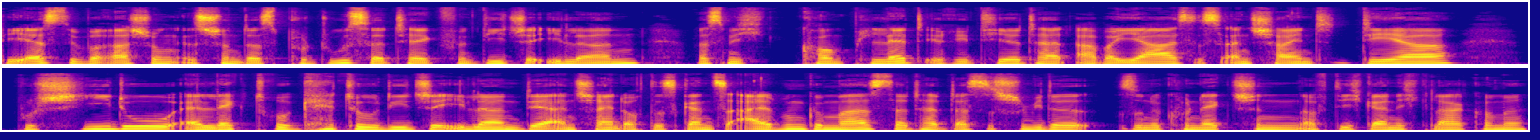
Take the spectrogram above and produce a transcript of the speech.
Die erste Überraschung ist schon das Producer-Tag von DJ Ilan, was mich komplett irritiert hat, aber ja, es ist anscheinend der Bushido Electro Ghetto DJ Ilan, der anscheinend auch das ganze Album gemastert hat. Das ist schon wieder so eine Connection, auf die ich gar nicht klarkomme.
